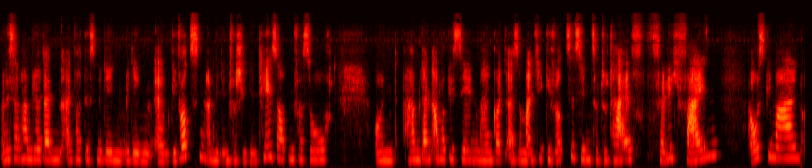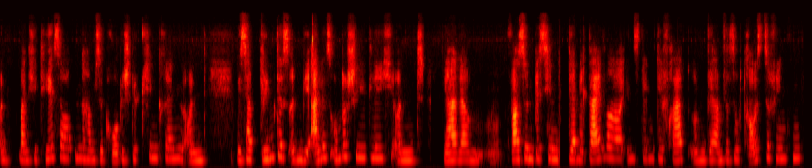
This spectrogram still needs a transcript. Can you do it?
Und deshalb haben wir dann einfach das mit den, mit den ähm, Gewürzen und mit den verschiedenen Teesorten versucht und haben dann aber gesehen, mein Gott, also manche Gewürze sind so total völlig fein ausgemahlen und manche Teesorten haben so grobe Stückchen drin und deshalb klimmt das irgendwie alles unterschiedlich und ja, da war so ein bisschen der MacGyver-Instinkt gefragt und wir haben versucht herauszufinden,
